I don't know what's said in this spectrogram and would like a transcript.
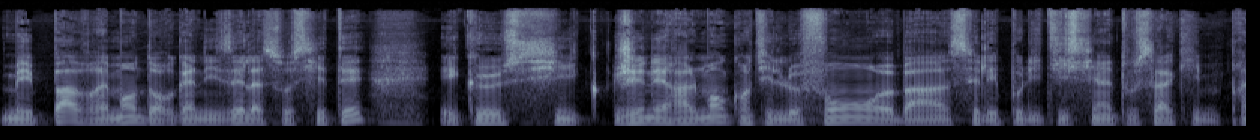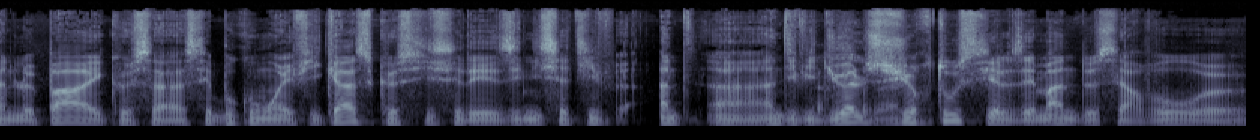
mais pas vraiment d'organiser la société. Et que si généralement, quand ils le font, euh, ben, c'est les politiciens et tout ça qui prennent le pas et que ça c'est beaucoup moins efficace que si c'est des initiatives euh, individuelles, surtout si elles émanent de cerveaux euh,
